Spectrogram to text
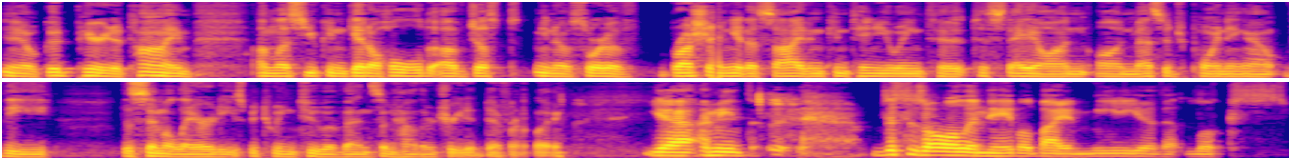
you know good period of time unless you can get a hold of just you know sort of brushing it aside and continuing to to stay on on message pointing out the the similarities between two events and how they're treated differently. Yeah i mean this is all enabled by a media that looks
